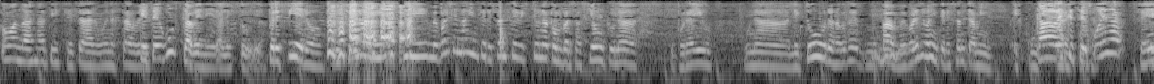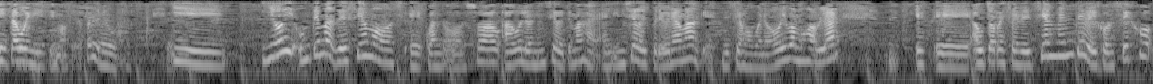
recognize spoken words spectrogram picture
¿Cómo andas, Nati? ¿Qué tal? Buenas tardes. ¿Que te gusta venir al estudio? Prefiero, prefiero ir, sí, me parece más interesante, viste, una conversación que una, que por ahí una lectura, una cosa, va, me parece más interesante a mí escuchar. Cada vez que se pueda, Sí, está sí, buenísimo. sí, aparte me gusta. Y, y hoy un tema, decíamos, eh, cuando yo hago, hago los anuncios de temas a- al inicio del programa, que decíamos, bueno, hoy vamos a hablar eh, eh, autorreferencialmente del Consejo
